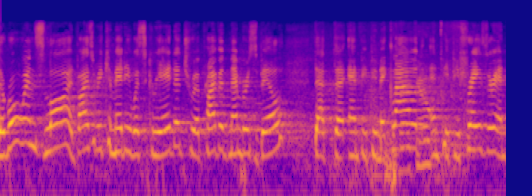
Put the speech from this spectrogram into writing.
The Rowan's Law Advisory Committee was created through a private member's bill that the MPP MacLeod, MPP Fraser and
